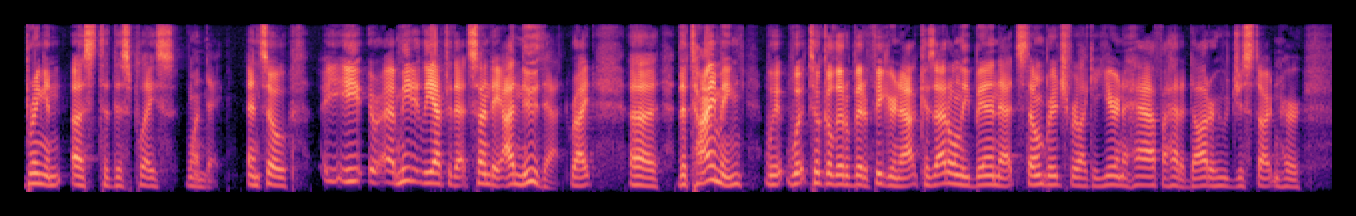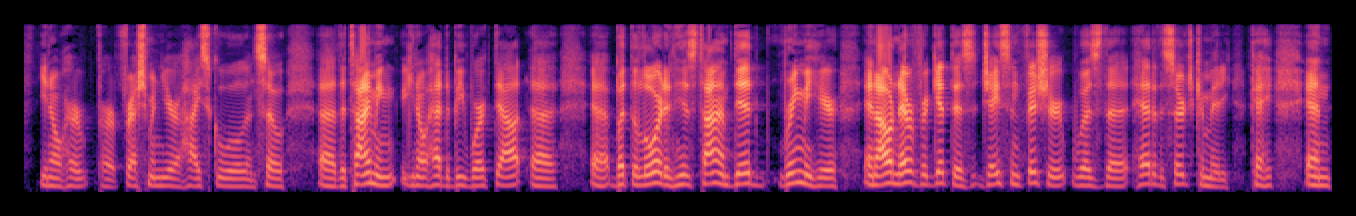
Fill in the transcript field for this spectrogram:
bringing us to this place one day. And so immediately after that Sunday, I knew that, right? Uh, the timing w- w- took a little bit of figuring out because I'd only been at Stonebridge for like a year and a half. I had a daughter who was just starting her you know her her freshman year of high school, and so uh, the timing you know had to be worked out. Uh, uh, but the Lord in His time did bring me here, and I'll never forget this. Jason Fisher was the head of the search committee. Okay, and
